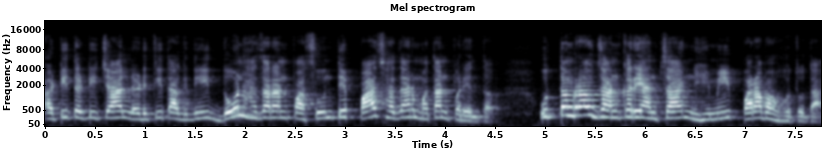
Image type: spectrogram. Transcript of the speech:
अटीतटीच्या लढतीत अगदी दोन हजारांपासून ते पाच हजार मतांपर्यंत उत्तमराव जानकर यांचा नेहमी पराभव होत होता.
